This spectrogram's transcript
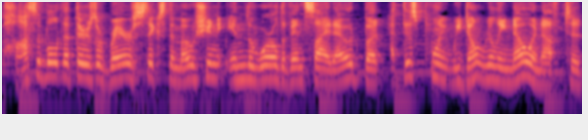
possible that there's a rare sixth emotion in the world of Inside Out, but at this point we don't really know enough to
